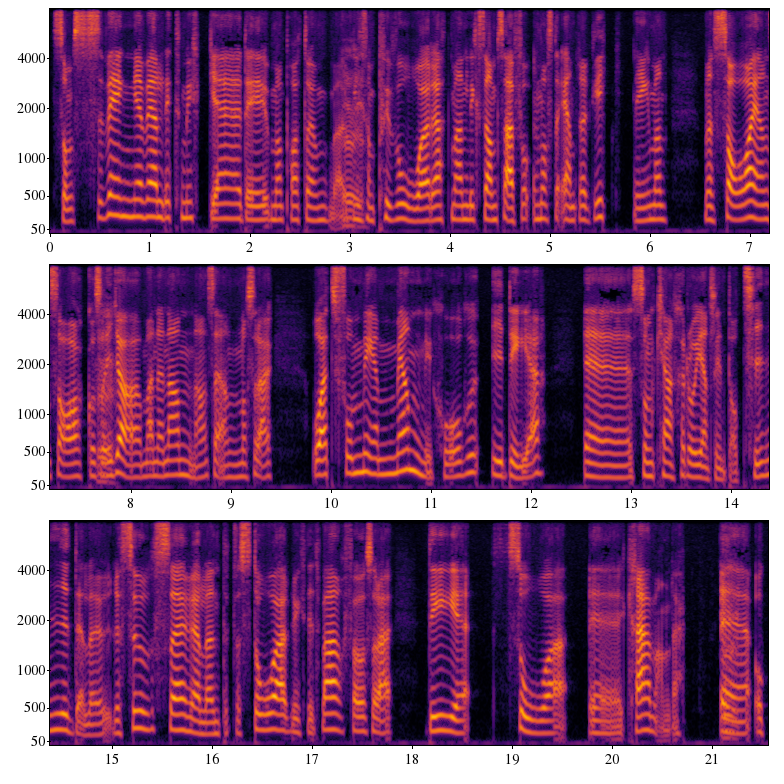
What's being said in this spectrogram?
som svänger väldigt mycket. Det är, man pratar om mm. liksom pivoter, att man liksom så här måste ändra riktning. Man, man sa en sak och så mm. gör man en annan sen och sådär. Och att få med människor i det, eh, som kanske då egentligen inte har tid eller resurser eller inte förstår riktigt varför och sådär. Det är så eh, krävande. Mm. Eh, och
